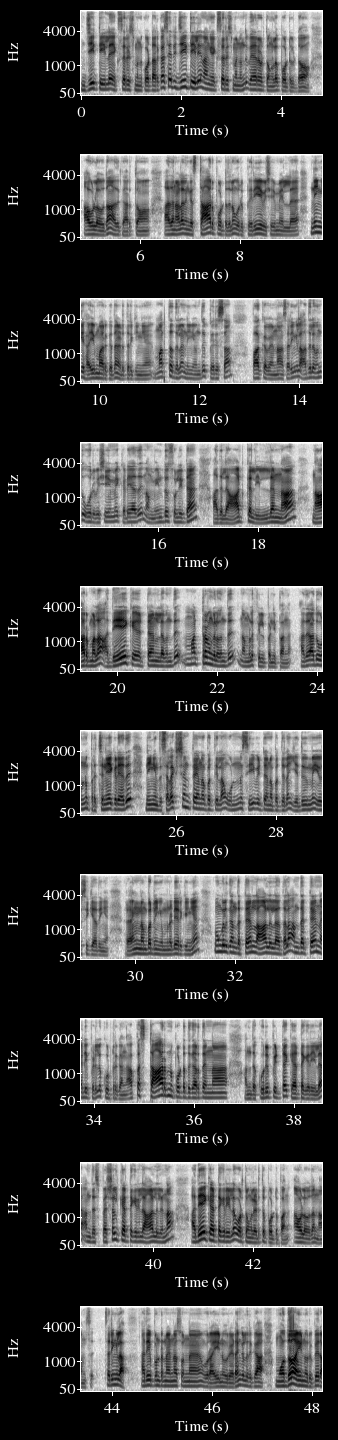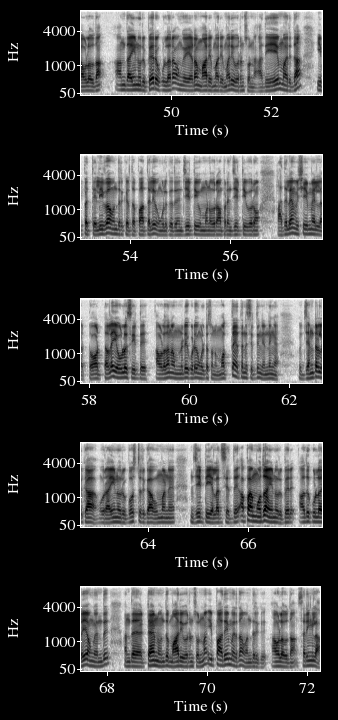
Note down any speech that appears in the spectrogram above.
ஜிடியில் எக்ஸ் சர்வீஸ்மேன் கோட்டா இருக்கா? சரி ஜிடியிலே நாங்கள் எக்ஸ் சர்வீஸ்மேன் வந்து வேற ஒருத்தவங்கள போட்டுக்கிட்டோம். அவ்வளவுதான் அதுக்கு அர்த்தம். அதனால் நீங்கள் ஸ்டார் போட்டதெல்லாம் ஒரு பெரிய விஷயமே இல்லை. நீங்கள் ஹை மார்க்கு தான் எடுத்திருக்கீங்க. மற்றதெல்லாம் நீங்கள் வந்து பெருசாக பார்க்க வேணாம். சரிங்களா? அதில் வந்து ஒரு விஷயமே கிடையாது. நான் மீண்டும் சொல்லிட்டேன். அதில் ஆட்கள் இல்லைன்னா நார்மலாக அதே கே டேர்னில் வந்து மற்றவங்களை வந்து நம்மளை ஃபில் பண்ணிப்பாங்க. அது அது ஒன்றும் பிரச்சனையே கிடையாது. நீங்கள் இந்த செலெக்ஷன் டேனை பற்றிலாம் ஒன்றும் சிவி டேனை பற்றிலாம் எதுவுமே யோசிக்காதீங்க. ரேங்க் நம்பர் நீங்கள் முன்னாடியே இருக்கீங்க. உங்களுக்கு அந்த டேர்னில் ஆள் இல்லாதால அந்த டேர்ன் அடிப்படையில் கூப்பிட்ருக்காங்க அப்போ ஸ்டார்னு போட்டதுக்கு அர்த்தம் என்ன? அந்த குறிப்பிட்ட கேட்டகரியில் அந்த ஸ்பெஷல் கேட்டகரியில் ஆள் இல்லைன்னா அதே கேட்டகரியில் ஒருத்தவங்களை எடுத்து போட்டுப்பாங்க. அவ்வளவுதான் நாம்ஸு சரிங்களா? அதே போன்று நான் என்ன சொன்னேன்? ஒரு ஐநூறு இடங்கள் இருக்கா? மொதல் ஐநூறு பேர் அவ்வளவுதான். அந்த ஐநூறு பேருக்குள்ளார அவங்க இடம் மாறி மாறி மாறி வரும்னு சொன்னேன். அதே மாதிரி தான் இப்போ தெளிவாக வந்திருக்கிறத பார்த்தாலே உங்களுக்கு ஜிடி உமன் வரும் அப்புறம் ஜிடி வரும். அதெல்லாம் விஷயமே இல்லை. டோட்டலாக எவ்வளோ சீட்டு அவ்வளோதான் நான் முன்னாடியே கூட உங்கள்கிட்ட சொன்னேன். மொத்தம் எத்தனை சீட்டுன்னு என்னங்க ஜென்ரலுக்கா ஒரு ஐநூறு போஸ்ட் இருக்கா? உமனு ஜிடி எல்லாத்தையும் சேர்த்து. அப்போ மொதல் ஐநூறு பேர். அதுக்குள்ளாரே அவங்க வந்து அந்த டேர்ன் வந்து மாறி வரும்னு சொன்னோம். இப்போ அதே மாதிரி தான் வந்திருக்கு. அவ்வளவுதான். சரிங்களா?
